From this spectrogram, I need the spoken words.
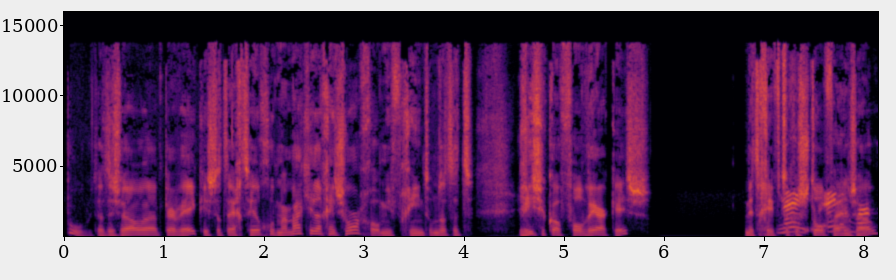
Poeh, dat is wel uh, per week, is dat echt heel goed. Maar maak je dan geen zorgen om je vriend, omdat het risicovol werk is? Met giftige nee, stoffen en zo? Waar,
